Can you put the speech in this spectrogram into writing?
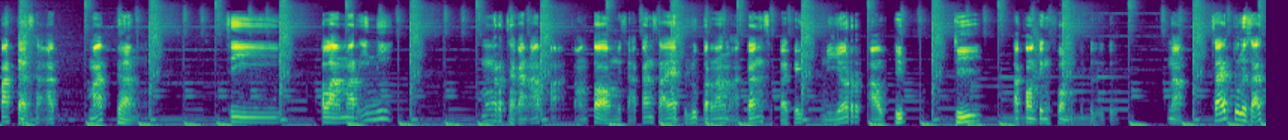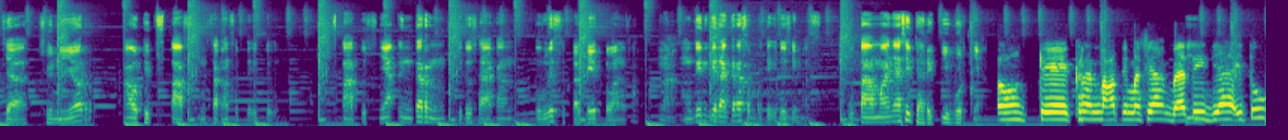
pada saat magang si pelamar ini mengerjakan apa. Contoh misalkan saya dulu pernah magang sebagai junior audit di accounting firm seperti itu. Nah saya tulis aja junior audit staff misalkan seperti itu statusnya intern itu saya akan tulis sebagai pelengkap nah mungkin kira-kira seperti itu sih mas utamanya sih dari keywordnya Oke, keren banget nih Mas ya. Berarti Hmm. dia itu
